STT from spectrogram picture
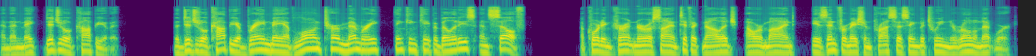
and then make digital copy of it. The digital copy of brain may have long-term memory, thinking capabilities, and self. According current neuroscientific knowledge, our mind is information processing between neuronal network.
